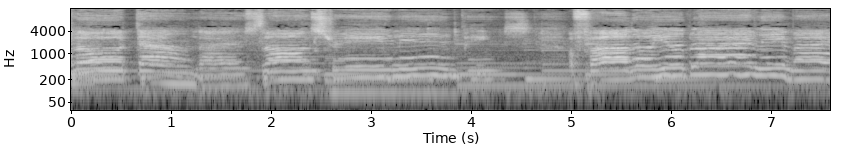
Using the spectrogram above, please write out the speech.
Float down life's long stream in peace. I'll follow you blindly, my.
